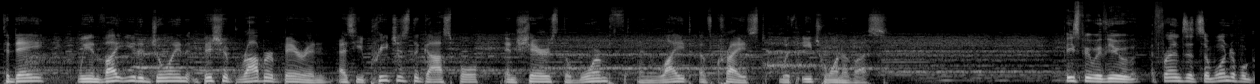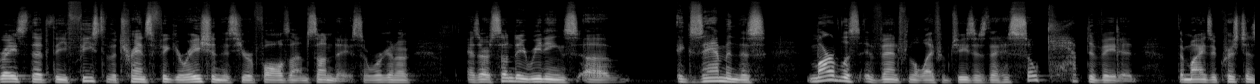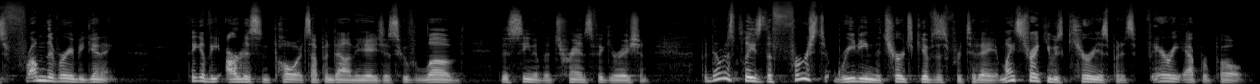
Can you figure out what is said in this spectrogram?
Today, we invite you to join Bishop Robert Barron as he preaches the gospel and shares the warmth and light of Christ with each one of us. Peace be with you. Friends, it's a wonderful grace that the Feast of the Transfiguration this year falls on Sunday. So we're going to, as our Sunday readings, uh, examine this marvelous event from the life of Jesus that has so captivated the minds of Christians from the very beginning. Think of the artists and poets up and down the ages who've loved this scene of the transfiguration. But notice, please, the first reading the church gives us for today. It might strike you as curious, but it's very apropos.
